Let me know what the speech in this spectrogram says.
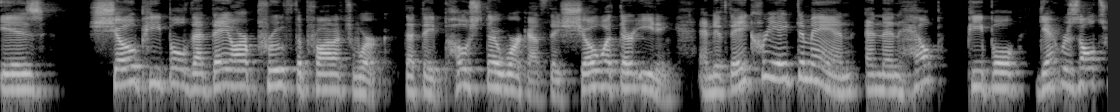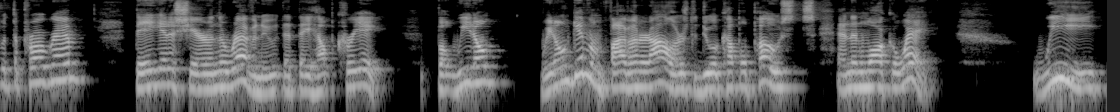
is show people that they are proof the products work, that they post their workouts, they show what they're eating. And if they create demand and then help people get results with the program, they get a share in the revenue that they help create. But we don't we don't give them $500 to do a couple posts and then walk away. We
